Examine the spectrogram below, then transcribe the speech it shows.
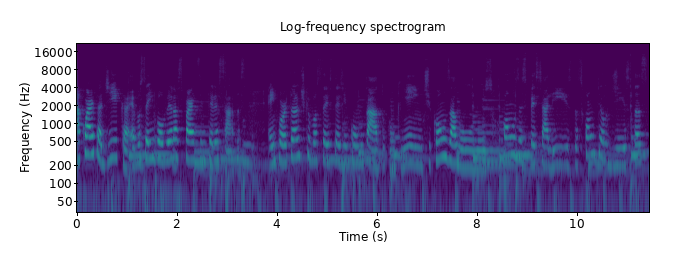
A quarta dica é você envolver as partes interessadas. É importante que você esteja em contato com o cliente, com os alunos, com os especialistas, conteudistas,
